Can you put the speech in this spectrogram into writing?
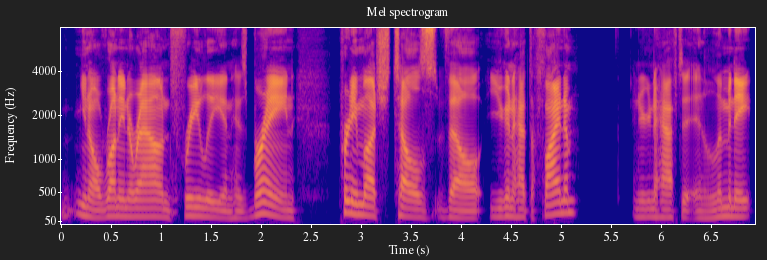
you know, running around freely in his brain." Pretty much tells Vel, "You're gonna have to find him, and you're gonna have to eliminate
